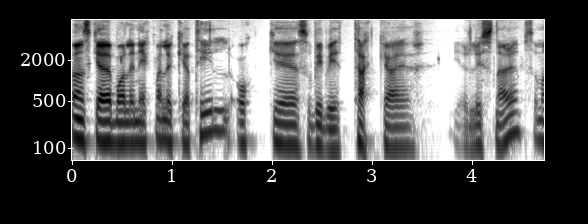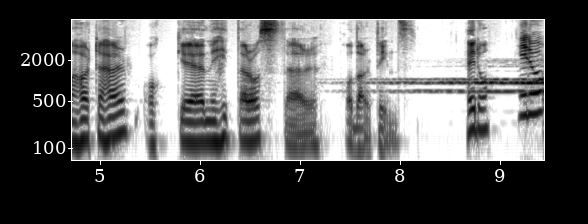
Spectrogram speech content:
önska Malin Ekman lycka till och eh, så vill vi tacka er lyssnare som har hört det här och eh, ni hittar oss där poddar finns. Hej då! Hej då!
